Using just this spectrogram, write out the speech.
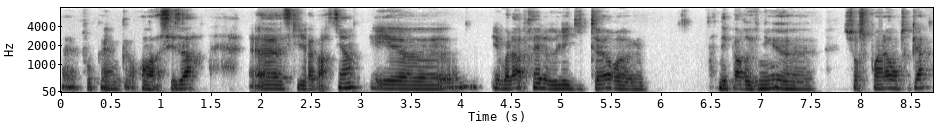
Il faut quand même rendre à César ce qui lui appartient. Et, voilà, après, l'éditeur n'est pas revenu, sur ce point-là en tout cas,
